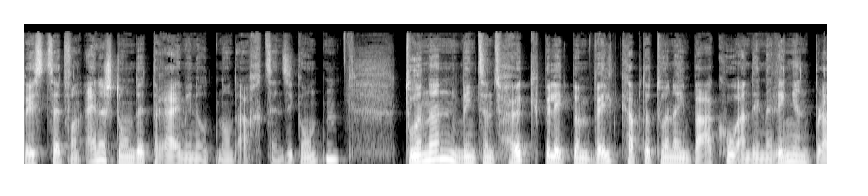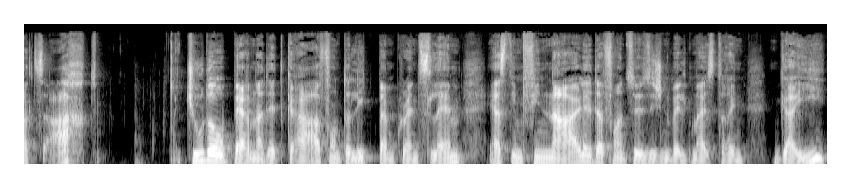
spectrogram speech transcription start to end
Bestzeit von einer Stunde, drei Minuten und 18 Sekunden. Turnen, Vincent Höck belegt beim Weltcup der Turner in Baku an den Ringen Platz 8. Judo Bernadette Graf unterliegt beim Grand Slam erst im Finale der französischen Weltmeisterin Gai,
